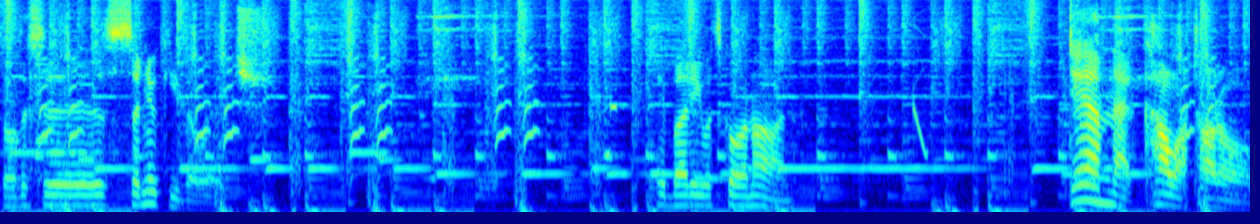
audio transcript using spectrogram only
So this is Sanuki Village. Hey buddy, what's going on? Damn that Kawataro!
